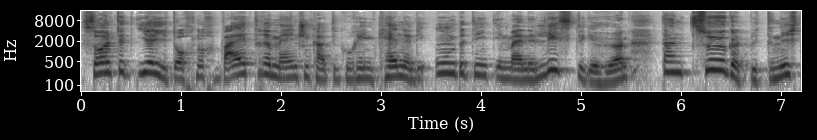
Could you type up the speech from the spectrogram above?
Solltet ihr jedoch noch weitere Menschenkategorien kennen, die unbedingt in meine Liste gehören, dann zögert bitte nicht,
